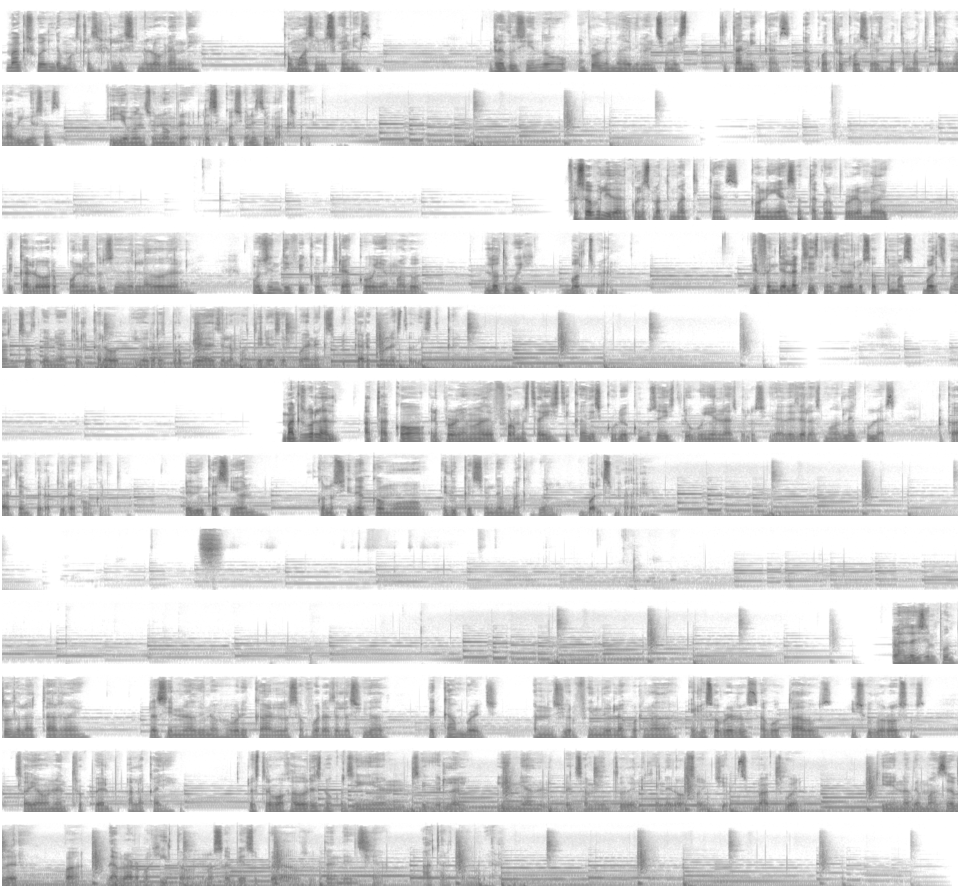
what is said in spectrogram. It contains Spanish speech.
Maxwell demostró esa relación a lo grande, como hacen los genios, reduciendo un problema de dimensiones titánicas a cuatro ecuaciones matemáticas maravillosas que llevan su nombre, las ecuaciones de Maxwell. Fue su habilidad con las matemáticas, con ellas atacó el problema de de calor poniéndose del lado de un científico austriaco llamado Ludwig Boltzmann. Defendía la existencia de los átomos. Boltzmann sostenía que el calor y otras propiedades de la materia se pueden explicar con la estadística. Maxwell atacó el problema de forma estadística y descubrió cómo se distribuyen las velocidades de las moléculas por cada temperatura concreta. La educación, conocida como educación de Maxwell-Boltzmann. Las seis en puntos de la tarde, la sirena de una fábrica en las afueras de la ciudad de Cambridge anunció el fin de la jornada y los obreros agotados y sudorosos salieron en tropel a la calle. Los trabajadores no conseguían seguir la línea del pensamiento del generoso James Maxwell, quien además de, hablar bajito, no se había superado su tendencia a tartamudear.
